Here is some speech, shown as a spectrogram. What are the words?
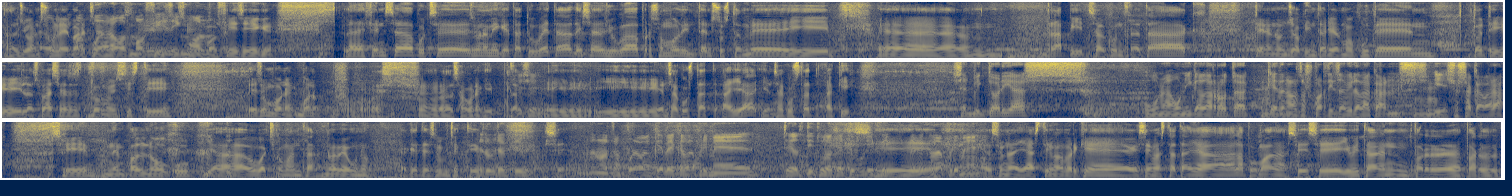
El Joan Soler, per exemple. Poderós, molt físic, sí, molt... molt físic. La defensa potser és una miqueta tubeta, deixa de jugar, però són molt intensos també i eh, ràpids al contraatac, tenen un joc interior molt potent, tot i les baixes, torno a insistir, és un bon equip, bueno, és el segon equip, clar. Sí, sí. I, I ens ha costat allà i ens ha costat aquí. Set victòries, una única derrota, queden els dos partits de Viladecans mm -hmm. i això s'acabarà. Sí, anem pel 9-1, ja ho vaig comentar, 9-1, aquest és l'objectiu. És l'objectiu. Sí. En una temporada en què bé, cada primer té el títol aquest honorífic, Sí, cada primer. és una llàstima perquè haguéssim estat allà a la pomada, sí, sí, lluitant per... per...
